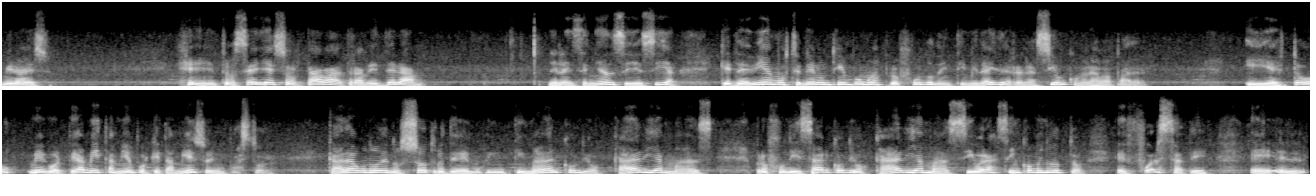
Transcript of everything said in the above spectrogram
Mira eso. Entonces ella exhortaba a través de la de la enseñanza y decía que debíamos tener un tiempo más profundo de intimidad y de relación con el Abba Padre. Y esto me golpea a mí también porque también soy un pastor. Cada uno de nosotros debemos intimar con Dios cada día más, profundizar con Dios cada día más. Si oras cinco minutos, esfuérzate. Eh, el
